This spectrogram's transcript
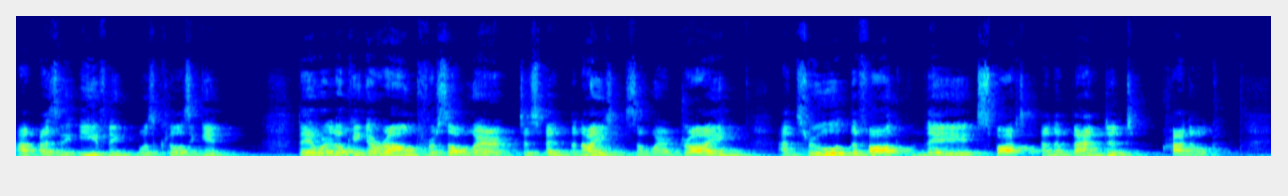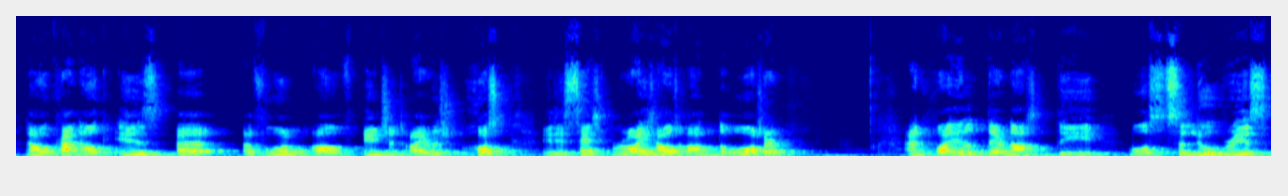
uh, as the evening was closing in. They were looking around for somewhere to spend the night, somewhere dry, and through the fog they spot an abandoned crannog. Now, a crannog is uh, a form of ancient Irish hut. It is set right out on the water, and while they're not the most salubrious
